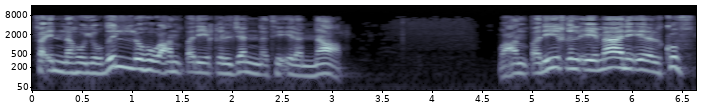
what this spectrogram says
فإنه يضله عن طريق الجنة إلى النار وعن طريق الإيمان إلى الكفر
